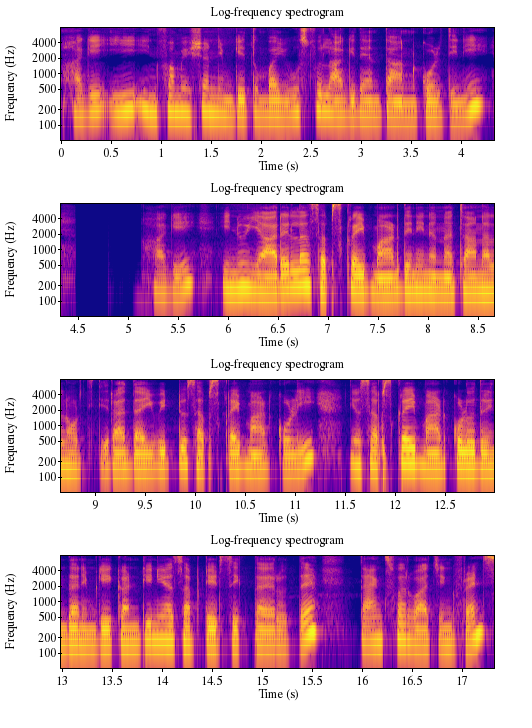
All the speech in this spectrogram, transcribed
ಹಾಗೆ ಈ ಇನ್ಫಾರ್ಮೇಷನ್ ನಿಮಗೆ ತುಂಬ ಯೂಸ್ಫುಲ್ ಆಗಿದೆ ಅಂತ ಅಂದ್ಕೊಳ್ತೀನಿ ಹಾಗೆ ಇನ್ನು ಯಾರೆಲ್ಲ ಸಬ್ಸ್ಕ್ರೈಬ್ ಮಾಡ್ದೇ ನನ್ನ ಚಾನಲ್ ನೋಡ್ತಿದ್ದೀರಾ, ದಯವಿಟ್ಟು ಸಬ್ಸ್ಕ್ರೈಬ್ ಮಾಡ್ಕೊಳ್ಳಿ. ನೀವು ಸಬ್ಸ್ಕ್ರೈಬ್ ಮಾಡ್ಕೊಳ್ಳೋದ್ರಿಂದ ನಿಮಗೆ ಕಂಟಿನ್ಯೂಸ್ ಅಪ್ಡೇಟ್ ಸಿಗ್ತಾ ಇರುತ್ತೆ. Thanks for watching friends.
